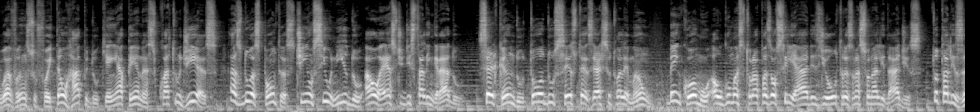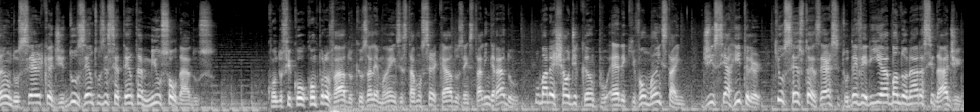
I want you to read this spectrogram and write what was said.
O avanço foi tão rápido que em apenas quatro dias, as duas pontas tinham se unido a oeste de Stalingrado, cercando todo o sexto exército alemão, bem como algumas tropas auxiliares de outras nacionalidades, totalizando cerca de 270 mil soldados. Quando ficou comprovado que os alemães estavam cercados em Stalingrado, o marechal de campo Erich von Manstein disse a Hitler que o Sexto Exército deveria abandonar a cidade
